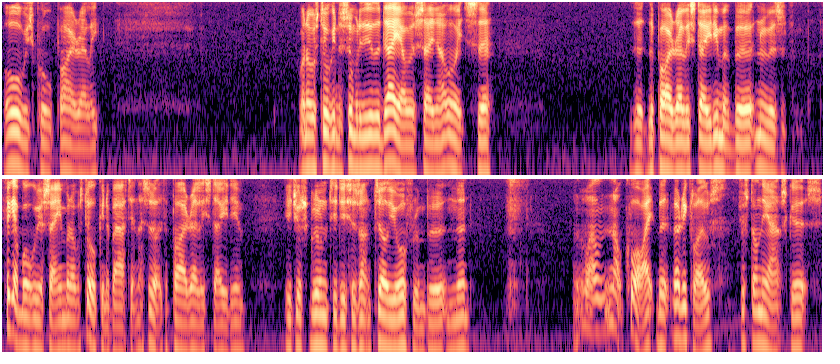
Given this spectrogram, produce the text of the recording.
Always called Pirelli. When I was talking to somebody the other day, I was saying, oh, it's uh, the, the Pirelli Stadium at Burton. was, I forget what we were saying, but I was talking about it, and I said, oh, it's the Pirelli Stadium. He just grunted. He says, I can tell you're from Burton then. Well, not quite, but very close, just on the outskirts.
